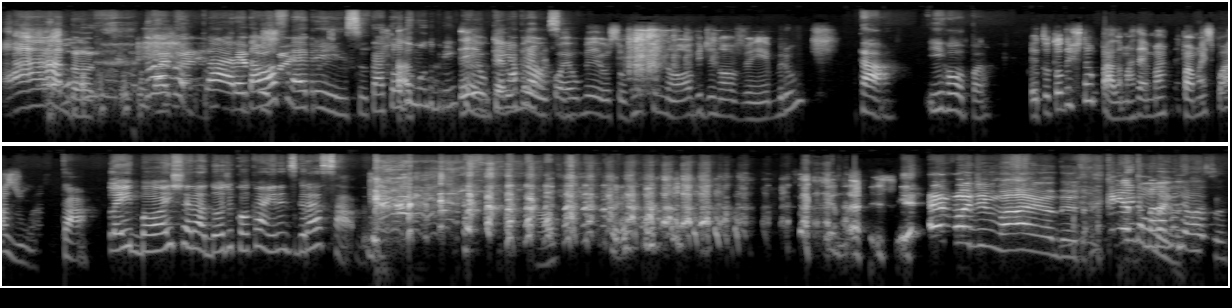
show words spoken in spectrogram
Ah, adoro. Cara, tá uma febre isso. Tá todo Ah, mundo brincando. Eu Quem quero é a meu. Qual é o meu? Eu sou 29 de novembro. Tá. E roupa? Eu tô toda estampada, mas é mais, pra mais pro azul. Tá. Playboy cheirador de cocaína desgraçado. É bom demais, meu Deus. Quem é tu, maravilhoso.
